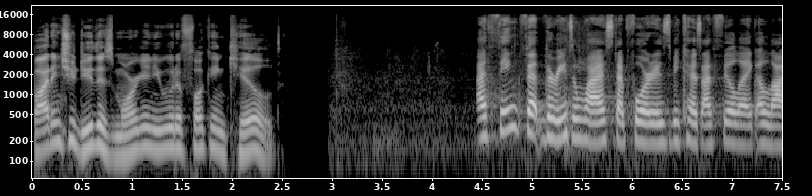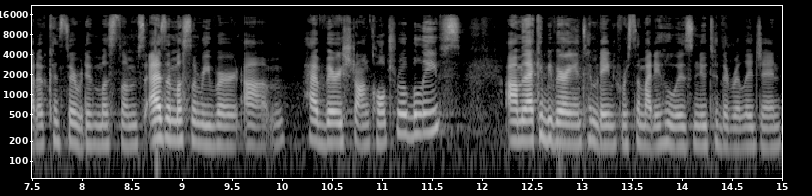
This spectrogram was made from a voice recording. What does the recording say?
Why didn't you do this, Morgan? You would have fucking killed. I think that the reason why I step forward is because I feel like a lot of conservative Muslims, as a Muslim revert, um, have very strong cultural beliefs. Um, that can be very intimidating for somebody who is new to the religion.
